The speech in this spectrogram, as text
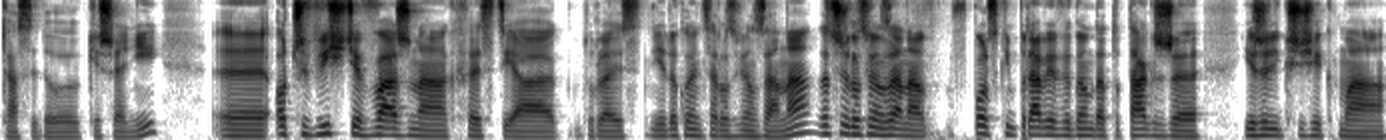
kasy do kieszeni. E, oczywiście ważna kwestia, która jest nie do końca rozwiązana, znaczy rozwiązana, w polskim prawie wygląda to tak, że jeżeli Krzysiek ma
